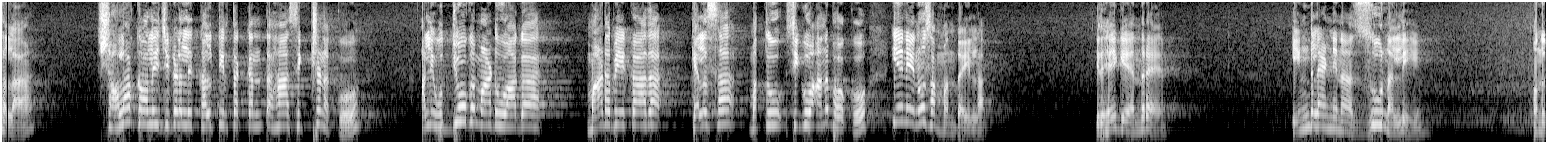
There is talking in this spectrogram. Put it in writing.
ಸಲ ಶಾಲಾ ಕಾಲೇಜುಗಳಲ್ಲಿ ಕಲ್ತಿರ್ತಕ್ಕಂತಹ ಶಿಕ್ಷಣಕ್ಕೂ ಅಲ್ಲಿ ಉದ್ಯೋಗ ಮಾಡುವಾಗ ಮಾಡಬೇಕಾದ ಕೆಲಸ ಮತ್ತು ಸಿಗುವ ಅನುಭವಕ್ಕೂ ಏನೇನೂ ಸಂಬಂಧ ಇಲ್ಲ. ಇದು ಹೇಗೆ ಅಂದರೆ, ಇಂಗ್ಲೆಂಡಿನ ಝೂನಲ್ಲಿ ಒಂದು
